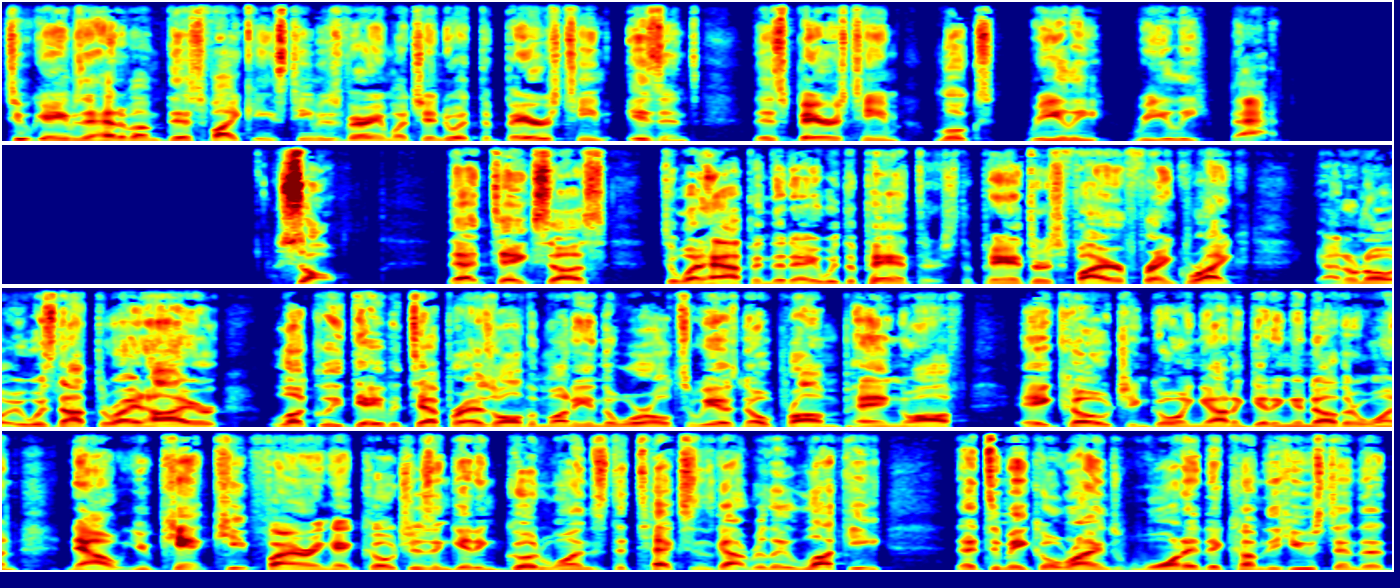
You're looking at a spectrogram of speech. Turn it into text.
two games ahead of them. This Vikings team is very much into it. The Bears team isn't. This Bears team looks really really bad. So that takes us to what happened today with the Panthers. The Panthers fire Frank Reich. I don't know. It was not the right hire. Luckily, David Tepper has all the money in the world, so he has no problem paying off a coach and going out and getting another one. Now, you can't keep firing head coaches and getting good ones. The Texans got really lucky that DeMeco Ryans wanted to come to Houston, that,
